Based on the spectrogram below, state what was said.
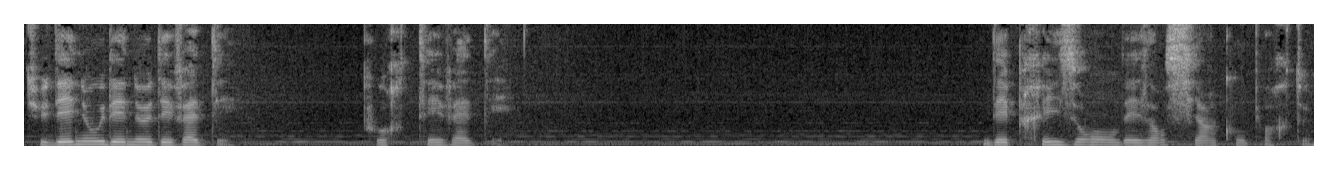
Tu dénoues des nœuds d'évader pour t'évader. Des prisons des anciens comportements.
